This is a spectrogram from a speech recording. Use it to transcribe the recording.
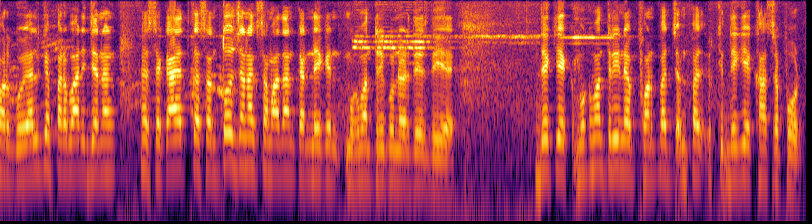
और गोयल के परिवारजनक शिकायत का संतोषजनक समाधान करने के मुख्यमंत्री को निर्देश दिए। देखिए मुख्यमंत्री ने फ़ोन पर देखिए खास रिपोर्ट।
